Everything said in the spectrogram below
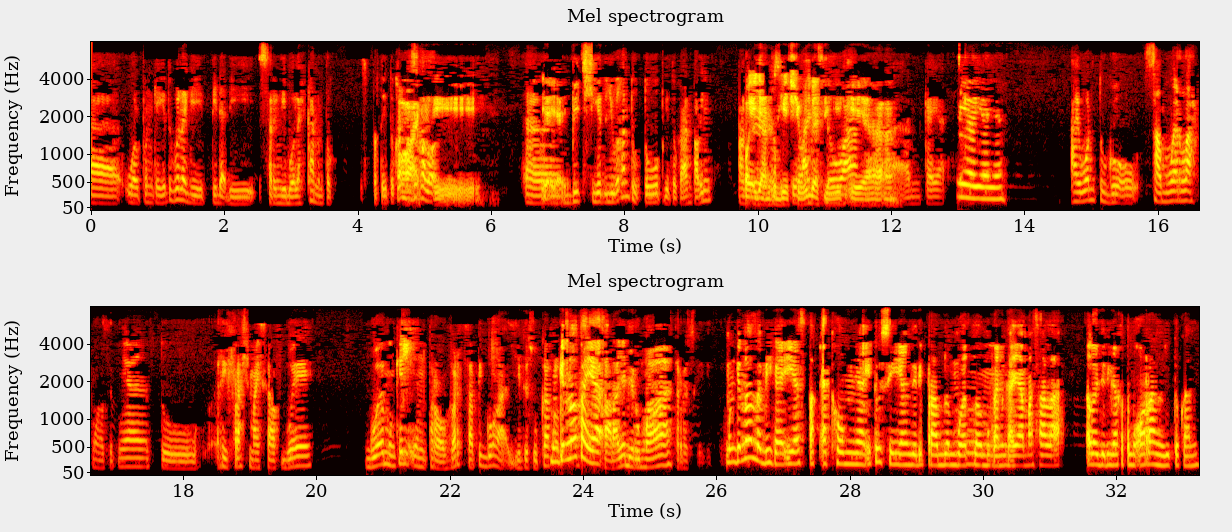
walaupun kayak gitu gue lagi tidak di sering dibolehkan untuk seperti itu kan Oh kalau eh, Iya iya. beach gitu juga kan tutup gitu kan paling Oh paling ya jangan ke beach juga sih. doang Iya. gitu kan kayak Iya iya iya. I want to go somewhere lah maksudnya to refresh myself gue gue mungkin introvert tapi gue nggak gitu suka Mungkin lo kayak caranya di rumah terus gitu mungkin lo lebih kayak iya stuck at home-nya itu sih yang jadi problem buat lo bukan Hmm. kayak masalah lo jadi nggak ketemu orang gitu kan.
